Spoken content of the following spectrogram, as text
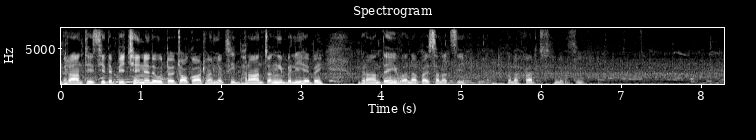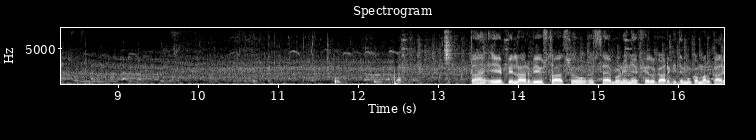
भरान थी सी पीछे इन्हें उतो चौकाठ में लगसी। भरान चंगी बली है भाई। भरान ते ही वाला पैसा लगसी। वाला खर्च लगसी। तो ये पिलर भी उस्ताद साहब ने फिल कर की मुकम्मल कर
